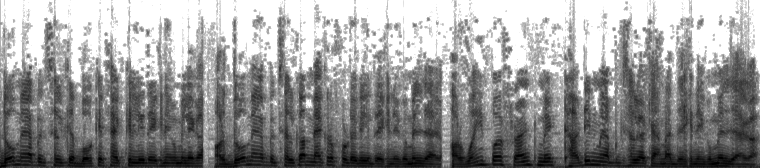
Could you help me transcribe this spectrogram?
2 मेगापिक्सल के बोके फैक्ट के लिए देखने को मिलेगा। और 2 मेगापिक्सल का मैक्रो फ़ोटो के लिए देखने को मिल जाएगा। और वहीं पर फ्रंट में थर्टीन मेगापिक्सल का कैमरा देखने को मिल जाएगा।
